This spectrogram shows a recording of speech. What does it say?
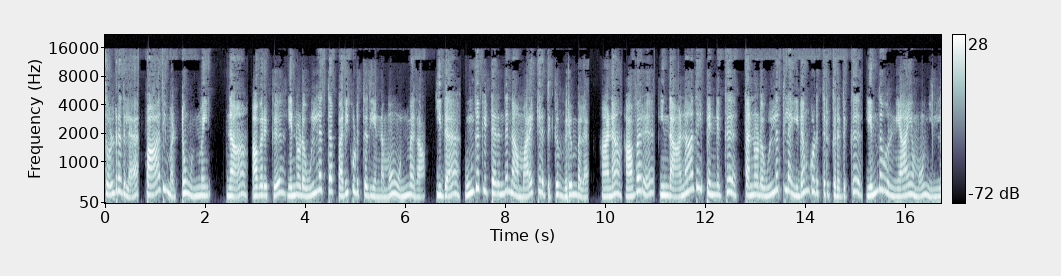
சொல்றதுல பாதி மட்டும் உண்மை. நான் அவருக்கு என்னோட உள்ளத்தை பறி கொடுத்தது என்னமோ உண்மைதான். இத உங்ககிட்ட இருந்து நான் மறைக்கிறதுக்கு விரும்பல. ஆனா அவரு இந்த அனாதை பெண்ணுக்கு தன்னோட உள்ளத்துல இடம் கொடுத்திருக்கிறதுக்கு எந்த ஒரு நியாயமும் இல்ல.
